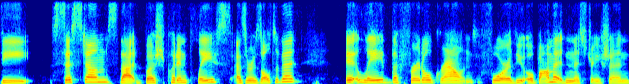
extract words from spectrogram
the systems that Bush put in place as a result of it. It laid the fertile ground for the Obama administration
